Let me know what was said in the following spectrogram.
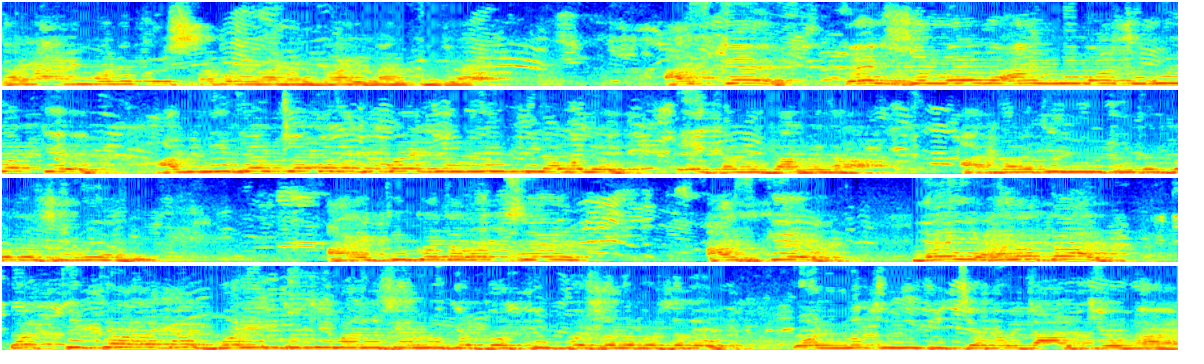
কারণ আমি মনে করি সকলে আমার ভাই ভাই পূজা আজকে এই ষোলোই মহান দিবস উপলক্ষে আমি নিজের চোখে দেখে কয়েকজন মুরব্বীরা বলে এইখানে যাবে না। আপনারা কি মুরব্বীদের কথা শুনেন। আরেকটি কথা হচ্ছে, আজকে এই এলাকার প্রত্যেকটা এলাকার গরিব দুঃখী মানুষের মুখে প্রত্যেক বছরে বছরে অন্য তুলে দিচ্ছেন ওইটা আর কেউ নয়।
